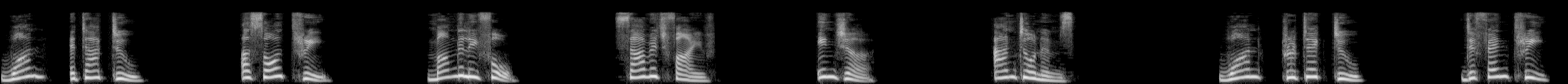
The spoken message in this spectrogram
1. Attack 2. Assault 3. Mangale 4. Savage 5. Injure. Antonyms 1. Protect 2. Defend 3.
